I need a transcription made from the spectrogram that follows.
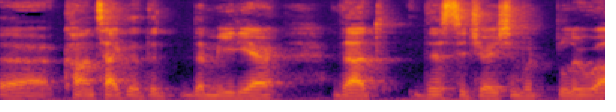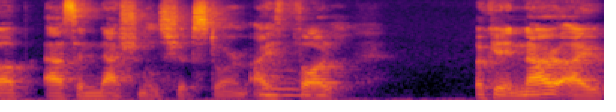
uh, contacted the, the media that this situation would blow up as a national shitstorm. I thought okay now I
